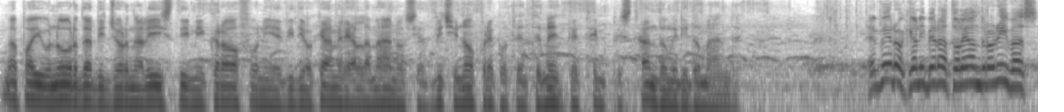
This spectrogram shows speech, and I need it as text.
ma poi un'orda di giornalisti, microfoni e videocamere alla mano si avvicinò prepotentemente, tempestandomi di domande. È vero che ha liberato Leandro Rivas?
